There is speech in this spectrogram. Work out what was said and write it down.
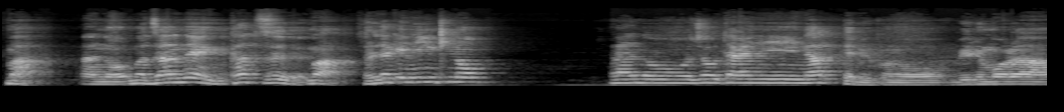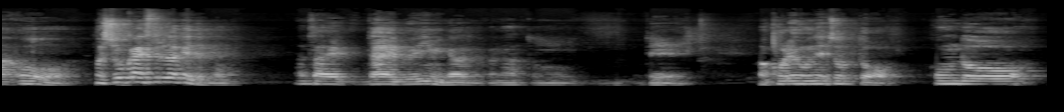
まあ、あの、まあ、残念かつ、まあ、それだけ人気のあの、状態になってるこのビルモラを、まあ、紹介するだけでも、だいだいぶ意味があるのかなと思うので、まあ、これをね、ちょっと、今度、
